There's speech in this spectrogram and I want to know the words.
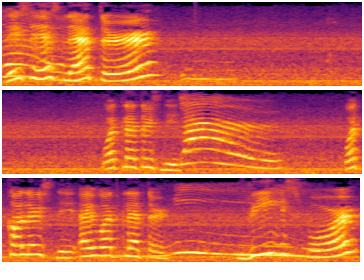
This is letter. What letter is this? What color is this? Ay, what letter? V. V is for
